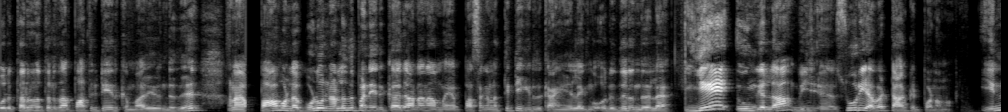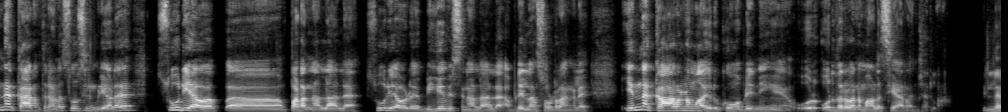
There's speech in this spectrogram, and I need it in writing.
ஒரு தருணத்துல தான் பார்த்துக்கிட்டே இருக்க மாதிரி இருந்தது. ஆனா பாவம்ல இவ்வளவு நல்லது பண்ணியிருக்காரு. ஆனா நம்ம பசங்கெல்லாம் திட்டிக்கிட்டு இருக்காங்க. இல்லைங்க ஒரு இது இருந்ததுல. ஏன் இவங்க எல்லாம் சூர்யாவை டார்கெட் பண்ணணும்? என்ன காரணத்தினால சோஷியல் மீடியால சூர்யாவை படம் நல்லா இல்ல சூர்யாவோட பிஹேவியர்ஸ் நல்லா இல்ல அப்படிலாம் சொல்றாங்களே என்ன காரணமா இருக்கும் அப்படின்னு ஒரு ஒரு தடவை நம்ம அலசி ஆரம்பிச்சிடலாம் இல்லை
